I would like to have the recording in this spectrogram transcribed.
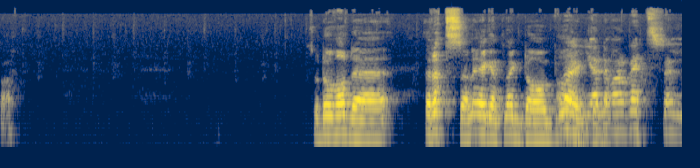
på. Så da var det redsel egentlig daglig? Oi, ja, det var redsel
